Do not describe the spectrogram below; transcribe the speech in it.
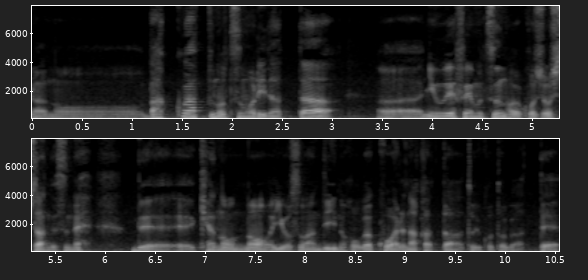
あのバックアップのつもりだったニュー FM2 の方が故障したんですね。で、えー、キャノンの EOS1D の方が壊れなかったということがあって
